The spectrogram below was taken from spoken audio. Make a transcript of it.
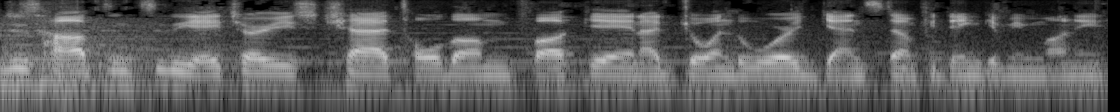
Just hopped into the HRE's chat, told them fucking I joined the war against him if he didn't give me money.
